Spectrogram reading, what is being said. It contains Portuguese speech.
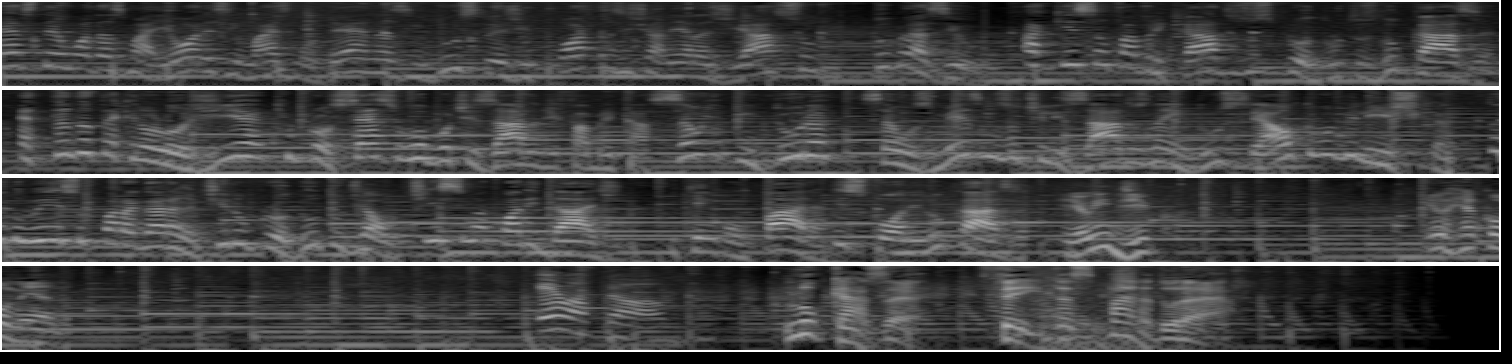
Esta é uma das maiores e mais modernas indústrias de portas e janelas de aço do Brasil. Aqui são fabricados os produtos do Casa. É tanta tecnologia que o processo robotizado de fabricação e pintura são os mesmos utilizados na indústria automobilística. Tudo isso para garantir um produto de altíssima qualidade. E quem compara, escolhe no Casa. Eu indico. Eu recomendo. Eu aprovo. Lucasa, feitas para durar.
